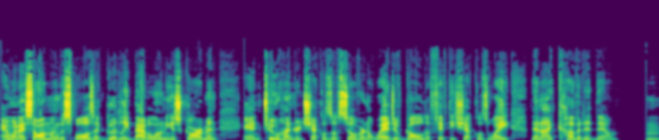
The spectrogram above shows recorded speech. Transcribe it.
And when I saw among the spoils a goodly Babylonian garment and two hundred shekels of silver and a wedge of gold of fifty shekels weight, then I coveted them. Hmm,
